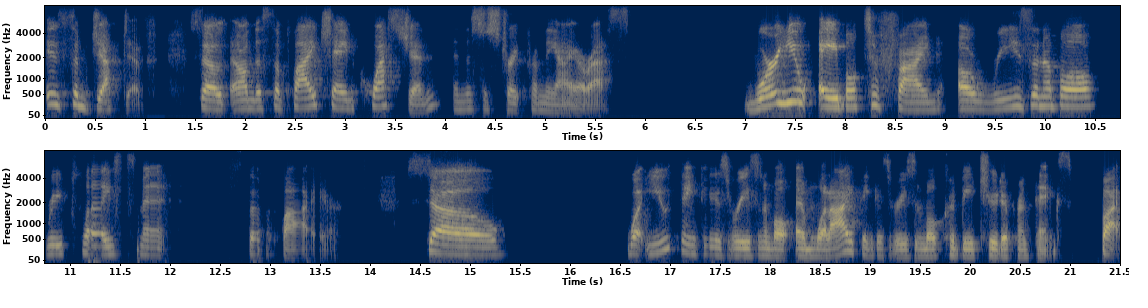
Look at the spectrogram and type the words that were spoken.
is subjective. So on the supply chain question, and this is straight from the IRS, were you able to find a reasonable replacement supplier. So what you think is reasonable and what I think is reasonable could be two different things. But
